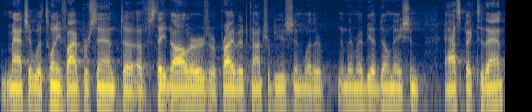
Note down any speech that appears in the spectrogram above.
match it with 25% uh, of state dollars or private contribution, whether, and there may be a donation aspect to that.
